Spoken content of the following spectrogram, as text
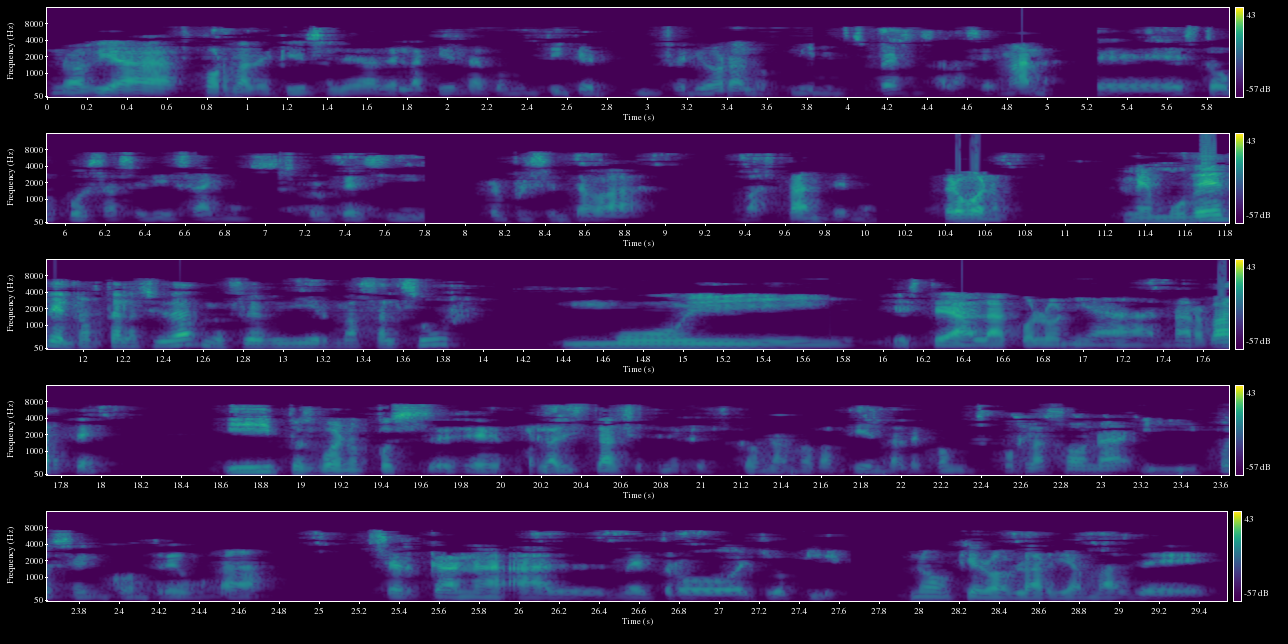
no había forma de que yo saliera de la tienda con un ticket inferior a los mil pesos a la semana. Eh, esto pues hace 10 años creo que sí representaba bastante no pero bueno me mudé del norte a la ciudad me fui a vivir más al sur muy este a la colonia Narvarte y pues bueno, pues eh, por la distancia tenía que buscar una nueva tienda de cómics por la zona y pues encontré una cercana al metro Etiopía. No quiero hablar ya más de,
